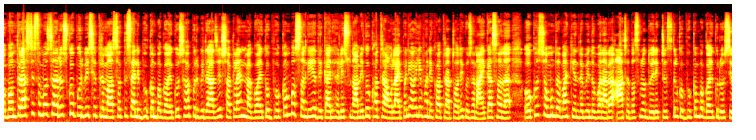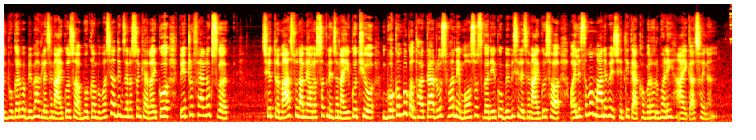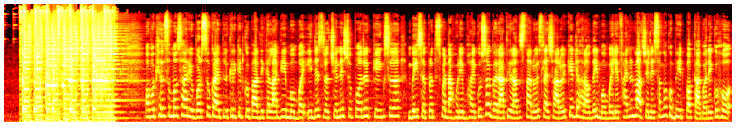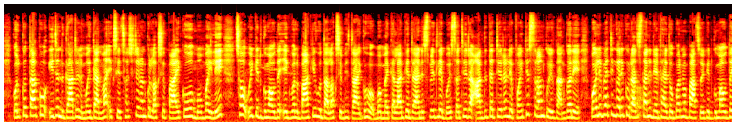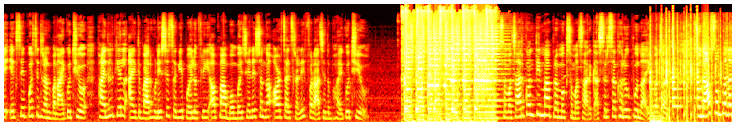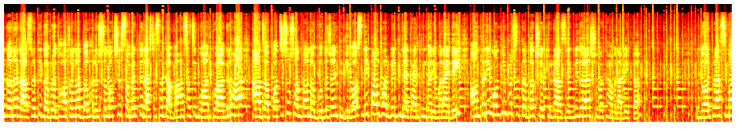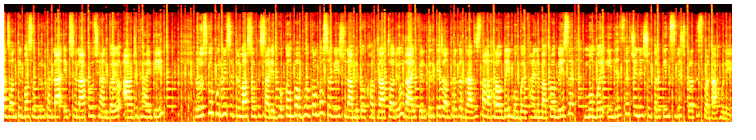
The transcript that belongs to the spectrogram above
अब अन्तर्राष्ट्रिय समाचार रुसको पूर्वी क्षेत्रमा शक्तिशाली भूकम्प गएको छ। पूर्वी राज्य सकल्यान्डमा गएको भूकम्पसँगै अधिकारीहरूले सुनामीको खतरा आउलाई पनि अहिले भने खतरा टरेको जनाएका छन्। ओखोस समुद्रमा केन्द्रबिन्दु बनाएर आठ दशमलव दुई रेक्टर स्केलको भूकम्प गएको रुसी भूगर्भ विभागले जनाएको छ। भूकम्पपछि अधिक जनसङ्ख्या रहेको पेट्रोफ्यालोक्स क्षेत्रमा सुनामी आउन सक्ने जनाइएको थियो। भूकम्पको धक्का रुसभर नै महसुस गरिएको बीबीसीले जनाएको छ। अहिलेसम्म मानवीय क्षतिका खबरहरू भने आएका छैनन्। Thank you. अब खेल समाचार यो वर्षको आइपिएल क्रिकेटको उपाधिका लागि मुम्बई इन्डियन्स र चेन्नई सुपर किङ्स बीच प्रतिस्पर्धा हुने भएको छ। गराती राजस्थान रोयल्सलाई चार विकेटले हराउँदै मुम्बईले फाइनलमा चेन्नईसँगको भेट पक्का गरेको हो। कोलकाताको इडन गार्डन मैदानमा एक रनको लक्ष्य पाएको मुम्बईले छ विकेट गुमाउँदै एक बल बाँकी हुँदा लक्ष्य भेटाएको हो। मुम्बईका लागि डायन स्मिथले बैसठी र आदित्य टेररले पैंतिस रनको योगदान गरे। पहिले ब्याटिङ गरेको राजस्थानले निर्धारित ओभरमा पाँच विकेट गुमाउँदै एक रन बनाएको थियो। फाइनल खेल आइतबार हुने पहिलो प्ले अफमा मुम्बई चेन्नईसँग अडचालिस रनले पराजित भएको थियो। चुनाव सम्पन्न गर्न राजनैतिक अवरोध हटाउन दलहरू समक्ष संयुक्त राष्ट्रसंघका महासचिव वानको आग्रह। आज पच्चिसौं सन्ताउन्न बुद्ध जयन्ती दिवस नेपालभर विभिन्न कार्यक्रम गरी मनाइँदै अन्तरिम मन्त्री परिषदका अध्यक्ष खिलराज रेग्मीद्वारा शुभकामना व्यक्त। नलप्रासीमा जन्ती बस दुर्घटना एकजनाको ज्यान गयो आठ घाइते। रुसको पूर्वी क्षेत्रमा शक्तिशाली भूकम्प भूकम्पसँगै सुनामीको खतरा टर्यो। राइफेल क्रिकेट अन्तर्गत राजस्थानलाई हराउँदै मुम्बई फाइनलमा प्रवेश। मुम्बई इन्डियन्स र चेन्नई सुपर किङ्स बीच प्रतिस्पर्धा हुने।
